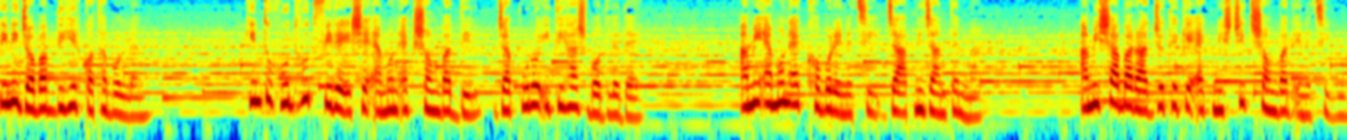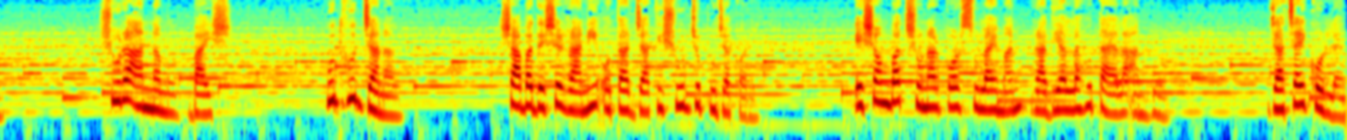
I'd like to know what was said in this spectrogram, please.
তিনি জবাবদিহির কথা বললেন। কিন্তু হুদহুদ ফিরে এসে এমন এক সংবাদ দিল, যা পুরো ইতিহাস বদলে দেয়। আমি এমন এক খবর এনেছি, যা আপনি জানতেন না। আমি সাবা রাজ্য থেকে এক নিশ্চিত সংবাদ এনেছি, গু। সুরা আন্নামু বাইশ। হুদহুদ জানাল, সাবা দেশের রানী ও তার জাতি সূর্য পূজা করে। এ সংবাদ শোনার পর সুলাইমান রাদিয়াল্লাহু তায়ালা আনহু যাচাই করলেন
